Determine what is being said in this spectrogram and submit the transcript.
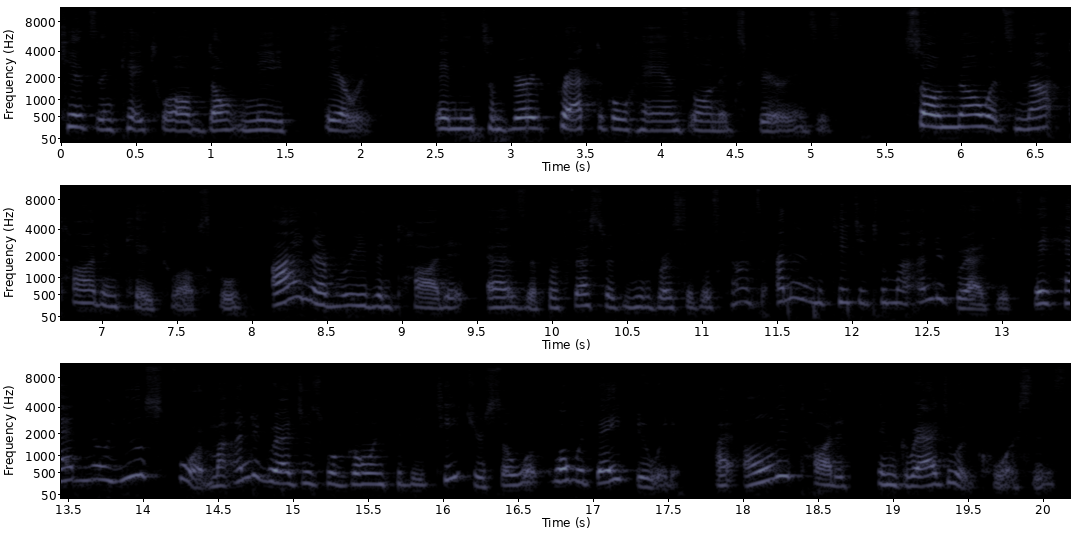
kids in K 12 don't need theory, they need some very practical hands on experiences. So, no, it's not taught in K 12 schools. I never even taught it as a professor at the University of Wisconsin. I didn't even teach it to my undergraduates. They had no use for it. My undergraduates were going to be teachers. So, what, what would they do with it? I only taught it in graduate courses.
